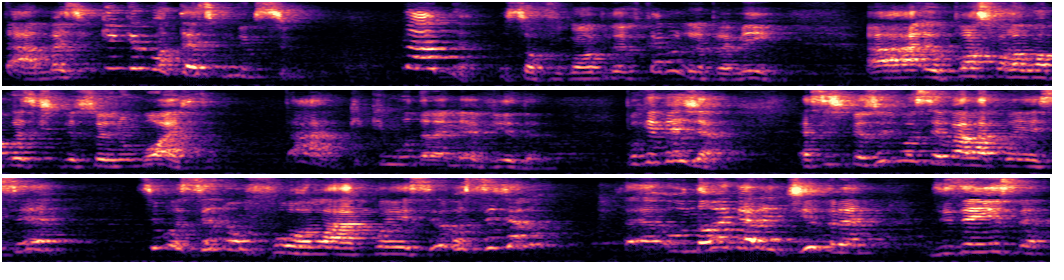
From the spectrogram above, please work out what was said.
Tá, mas o que, que acontece comigo se. Nada. Eu só fui com a roupa e ficar olhando pra mim. Ah, eu posso falar alguma coisa que as pessoas não gostam? Tá, o que, que muda na minha vida? Porque veja, essas pessoas que você vai lá conhecer, se você não for lá conhecer, você já não. é, O não é garantido, né? Dizem isso, né?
